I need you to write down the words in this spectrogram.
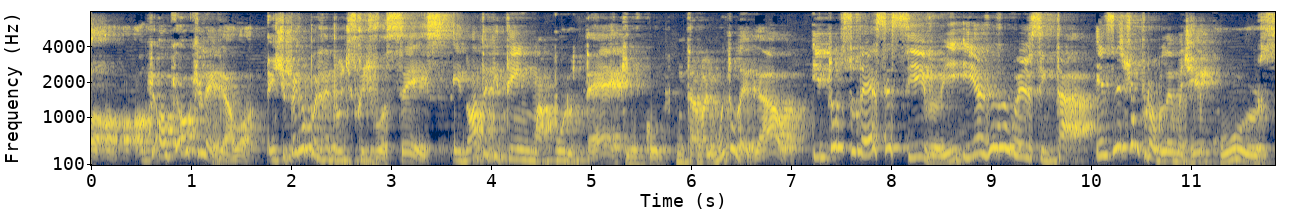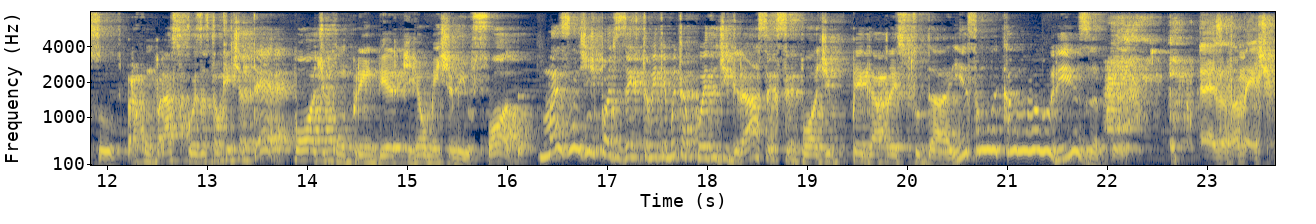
Ó, que- legal, ó. A gente pega, por exemplo, o disco de vocês e nota que tem um apuro técnico, um trabalho muito legal, e tudo isso daí é acessível. E, e às vezes eu vejo assim, tá, existe um problema de recurso pra comprar as coisas, tal, que a gente até pode compreender que realmente é meio foda, mas a gente pode dizer que também tem muita coisa de graça que você pode pegar pra estudar. E essa molecada não valoriza, pô. É, exatamente.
